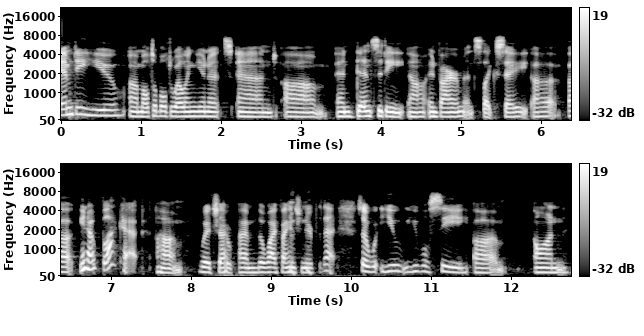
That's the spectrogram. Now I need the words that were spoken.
MDU, uh, multiple dwelling units, and um, and density uh, environments, like say, uh, uh you know, Black Hat, um, which I, am the Wi-Fi engineer for that. So you you will see um, on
